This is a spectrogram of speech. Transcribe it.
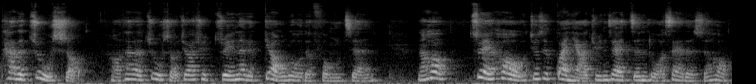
他的助手，好，他的助手就要去追那个掉落的风筝。然后最后就是冠亚军在争夺赛的时候，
